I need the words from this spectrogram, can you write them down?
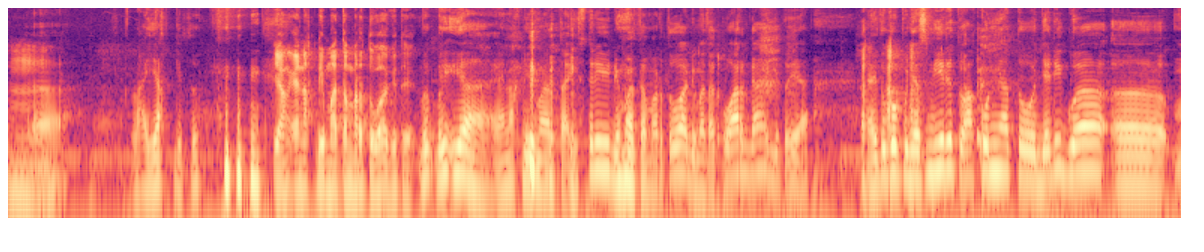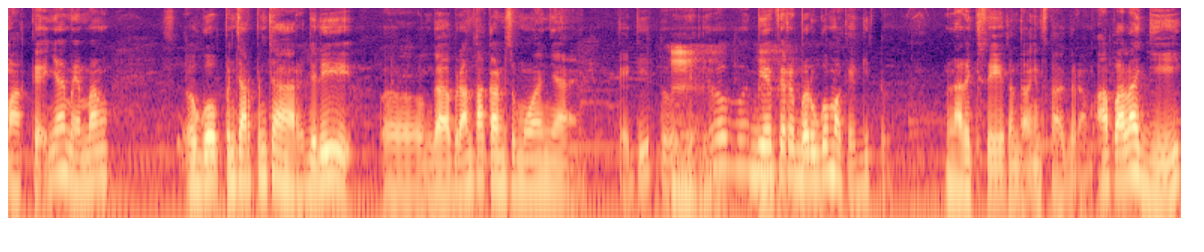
eh, layak gitu. yang enak di mata mertua gitu ya Iya, enak di mata istri, di mata mertua, di mata keluarga gitu ya. Nah itu gue punya sendiri tuh akunnya tuh. Jadi gue eh, makainya memang gue pencar-pencar. Jadi eh, nggak berantakan semuanya kayak gitu. Jadi, oh, behavior baru gue mah kayak gitu. Menarik sih tentang Instagram. Apalagi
